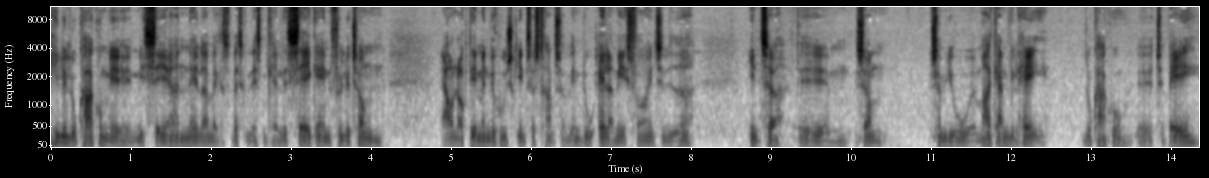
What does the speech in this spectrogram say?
hele Lukaku med misæren, eller hvad, hvad skal vi næsten kalde det, sagaen, følgetongen, er jo nok det, man vil huske Inters transfervindue allermest for indtil videre. Inter, øh, som, som jo meget gerne vil have Lukaku øh, tilbage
